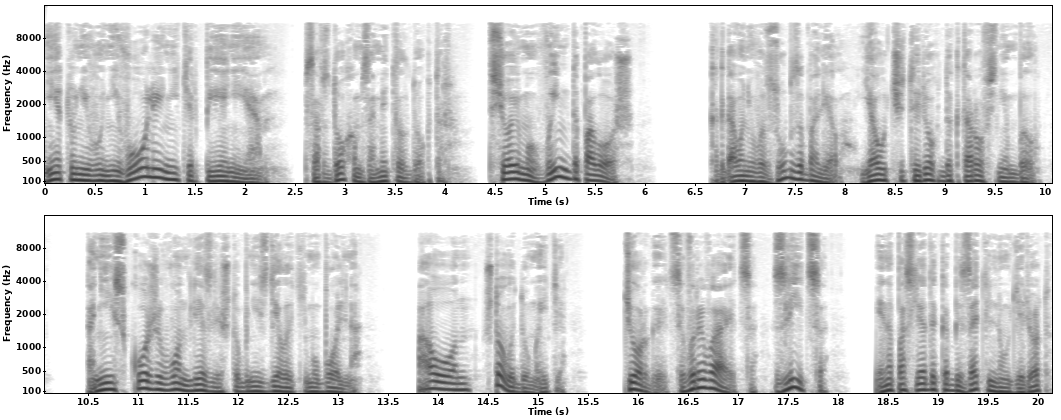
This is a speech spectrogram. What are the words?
«Нет у него ни воли, ни терпения», — со вздохом заметил доктор. «Все ему вынь да положь. Когда у него зуб заболел, я у четырех докторов с ним был. Они из кожи вон лезли, чтобы не сделать ему больно. А он, что вы думаете? Дергается, вырывается, злится и напоследок обязательно удерет.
